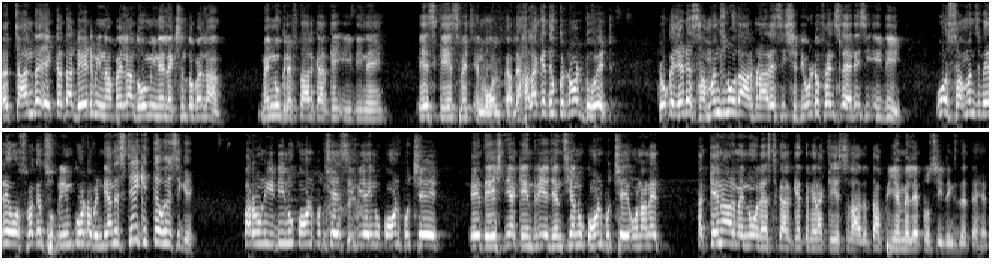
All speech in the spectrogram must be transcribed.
ਅ, ਚੰਦ ਇੱਕ ਅੱਧਾ ਡੇਢ ਮਹੀਨਾ ਪਹਿਲਾਂ 2 ਮਹੀਨੇ ਇਲੈਕਸ਼ਨ ਤੋਂ ਪਹਿਲਾਂ ਮੈਨੂੰ ਗ੍ਰਿਫਤਾਰ ਕਰਕੇ ਈਡੀ ਨੇ ਇਸ ਕੇਸ ਵਿੱਚ ਇਨਵੋਲਵ ਕਰ ਲਿਆ। ਹਾਲਾਂਕਿ ਦੇ ਕੁਡ ਨਾਟ ਡੂ ਇਟ ਕਿਉਂਕਿ ਜਿਹੜੇ ਸਮਨਸ ਨੂੰ ਆਧਾਰ ਬਣਾ ਰਹੇ ਸੀ ਸ਼ਡਿਊਲਡ ਆਫੈਂਸ ਲੈ ਰਹੀ ਸੀ ਈਡੀ ਉਹ ਸਮਨਸ ਮੇਰੇ ਉਸ ਵਕਤ ਸੁਪਰੀਮ ਕੋਰਟ ਆਫ ਇੰਡੀਆ ਨੇ ਸਟੇ ਕੀਤੇ ਹੋਏ ਸੀਗੇ। ਪਰ ਹੁਣ ਈਡੀ ਨੂੰ ਕੌਣ ਪੁੱਛੇ ਸੀਬੀਆਈ ਨੂੰ ਕੌਣ ਪੁੱਛੇ, ਇਹ ਦੇਸ਼ ਦੀਆਂ ਕੇਂਦਰੀ ਏਜੰਸੀਆਂ ਨੂੰ ਕੌਣ ਪੁੱਛੇ, ਉਹਨਾਂ ਨੇ ਧੱਕੇ ਨਾਲ ਮੈਨੂੰ ਅਰੈਸਟ ਕਰਕੇ ਤੇ ਮੇਰਾ ਕੇਸ ਚਲਾ ਦਿੱਤਾ ਪੀਐਮਐਲਏ ਪ੍ਰੋਸੀਡਿੰਗਸ ਦੇ ਤਹਿਤ।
